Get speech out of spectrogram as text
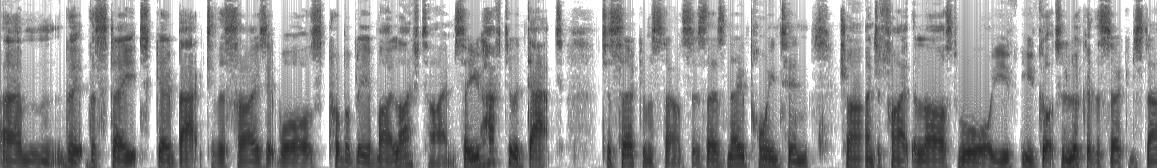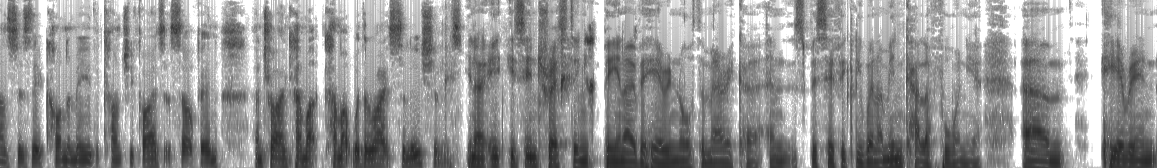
um, the the state go back to the size it was probably in my lifetime. So you have to adapt to circumstances. There's no point in trying to fight the last war. You've you've got to look at the circumstances, the economy the country finds itself in, and try and come up come up with the right solutions. You know, it, it's interesting being over here in North America, and specifically when I'm in California. Um, hearing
